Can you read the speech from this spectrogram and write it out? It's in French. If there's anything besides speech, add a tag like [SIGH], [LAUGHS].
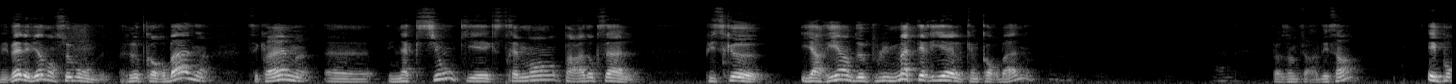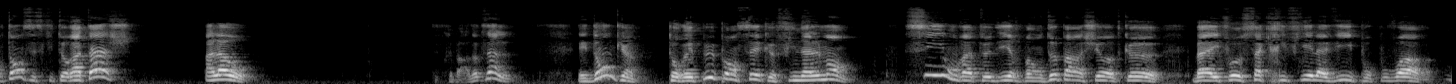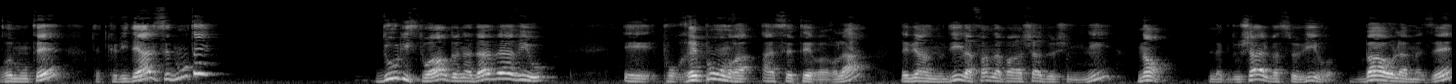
mais bel et bien dans ce monde. Le korban, c'est quand même euh, une action qui est extrêmement paradoxale, puisque il n'y a rien de plus matériel qu'un korban. Pas besoin de faire un dessin. Et pourtant, c'est ce qui te rattache à là-haut. C'est très paradoxal. Et donc, tu aurais pu penser que finalement, si on va te dire pendant deux parachutes que bah, il faut sacrifier la vie pour pouvoir remonter, peut-être que l'idéal c'est de monter. D'où l'histoire de Nadav et Avihu. Et pour répondre à, cette erreur-là, eh bien, on nous dit la fin de la paracha de Shemini, non, la Gdusha, elle va se vivre bas au lamazé,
